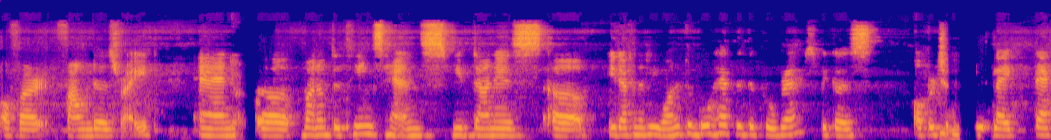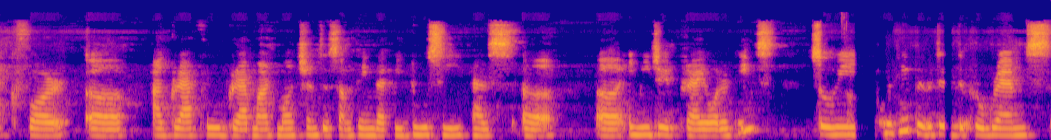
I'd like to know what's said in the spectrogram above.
of our founders, right? And yeah. uh, one of the things, hence, we've done is uh, we definitely wanted to go ahead with the programs because opportunities mm-hmm. like tech for uh, our grab food, GrabMart merchants is something that we do see as uh, uh, immediate priorities. So we quickly pivoted the programs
